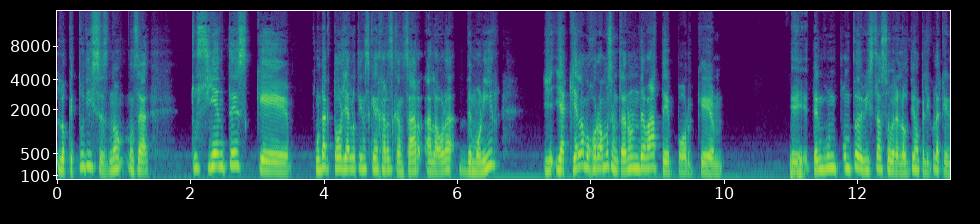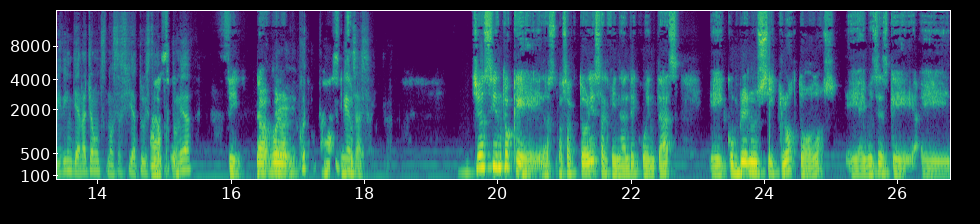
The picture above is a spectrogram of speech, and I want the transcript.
lo que tú dices, ¿no? O sea, tú sientes que un actor ya lo tienes que dejar descansar a la hora de morir. Y, aquí a lo mejor vamos a entrar en un debate porque eh, tengo un punto de vista sobre la última película que vi de Indiana Jones. No sé si ya tuviste la ah, oportunidad. Sí, bueno. Eh, ¿Qué piensas? Yo siento que los, actores, al final de cuentas, cumplen un ciclo todos, eh, hay veces que eh,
